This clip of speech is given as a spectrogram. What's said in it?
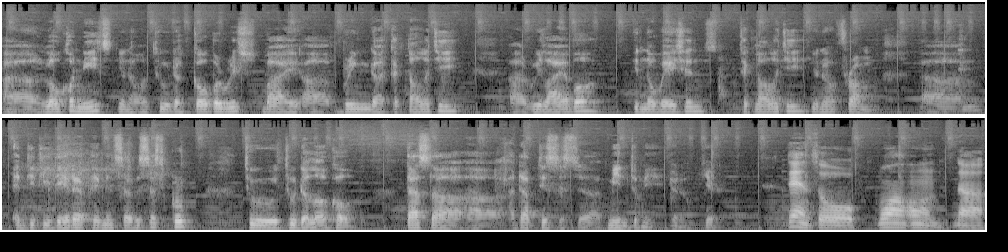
uh, local needs, you know, to the global reach by uh, bring the technology, uh, reliable innovation technology, you know, from um, entity data payment services group to to the local. That's uh, uh, Adaptis is uh, mean to me, you know, here. then so more on the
